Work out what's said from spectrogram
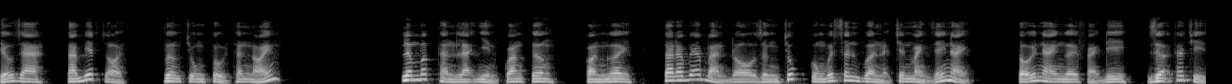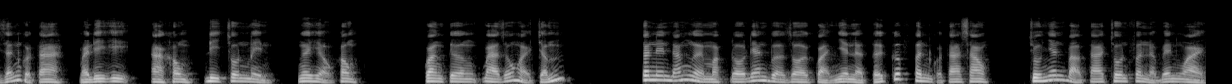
thiếu gia, ta biết rồi, Vương Trung tủi thân nói. Lâm Bắc Thần lại nhìn Quang Tương, còn ngươi, ta đã vẽ bản đồ rừng trúc cùng với sân vườn ở trên mảnh giấy này. Tối nay ngươi phải đi, dựa theo chỉ dẫn của ta, mà đi y, à không, đi chôn mình ngươi hiểu không? Quang tường ba dấu hỏi chấm. Cho nên đám người mặc đồ đen vừa rồi quả nhiên là tới cướp phân của ta sao? Chủ nhân bảo ta chôn phân ở bên ngoài,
